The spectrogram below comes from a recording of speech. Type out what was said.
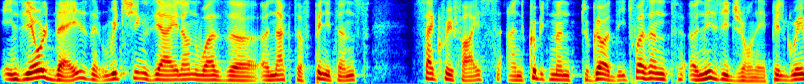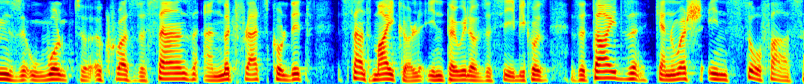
In the old days, reaching the island was uh, an act of penitence, sacrifice, and commitment to God. It wasn't an easy journey. Pilgrims walked across the sands and mudflats called it Saint Michael in peril of the sea because the tides can rush in so fast.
